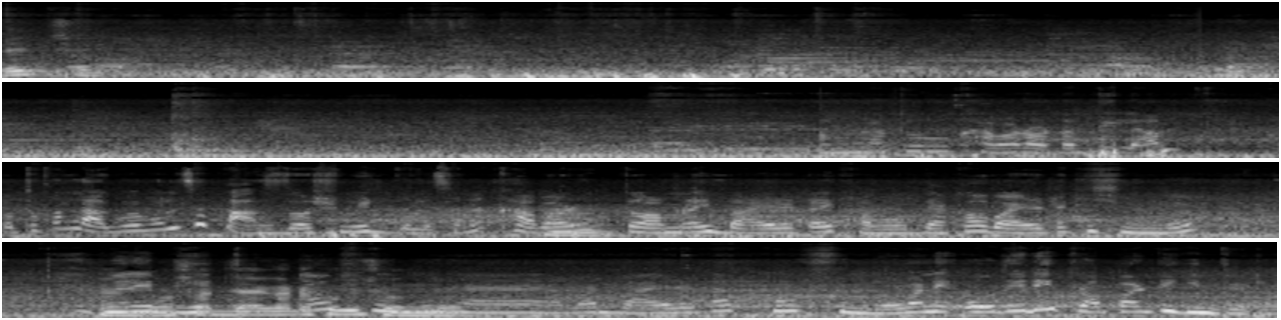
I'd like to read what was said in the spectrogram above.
দিচ্ছি। আমরা তো খাবার অর্ডার দিলাম। কতক্ষণ লাগবে বলেছে? পাঁচ দশ মিনিট বলেছে না খাবার? হ্যাঁ। তো আমরা এই বাইরেটাই খাব। দেখো বাইরেটা কি সুন্দর। হ্যাঁ, বসার ভেতরটাও জায়গাটা খুব সুন্দর। হ্যাঁ আবার বাইরেটা খুব সুন্দর। মানে ওদেরই প্রপার্টি কিন্তু এটা।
